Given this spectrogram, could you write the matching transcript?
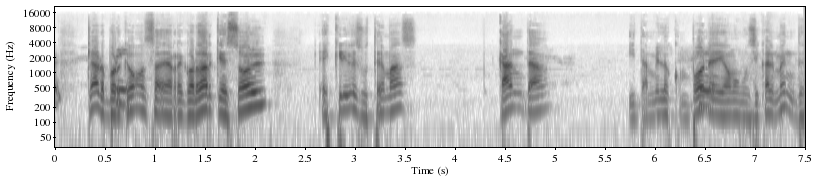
Claro, porque Sí. vamos a recordar que Sol escribe sus temas, canta y también los compone, Sí. digamos, musicalmente.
